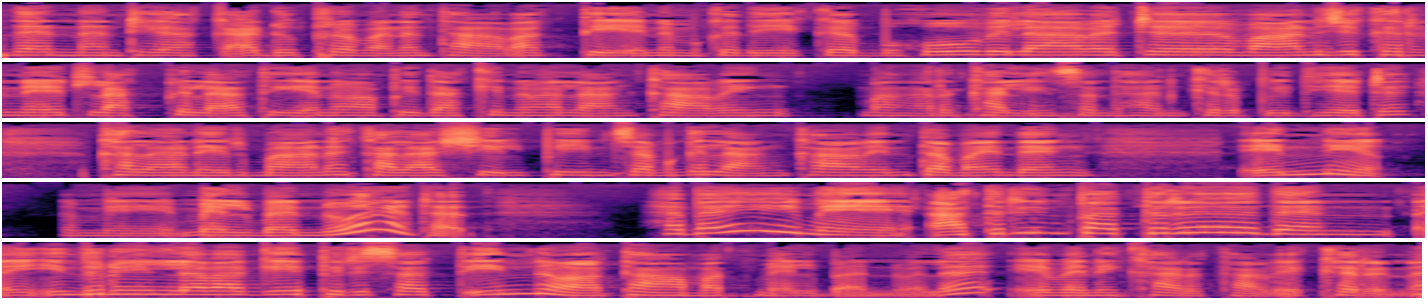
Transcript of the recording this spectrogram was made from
දැන් නම් ටිකක් අඩු ප්‍රවණතාවක් තියෙන. මොකද ඒක බොහෝ වෙලාවට වාණිජකරණයට ලක් වෙලා තියෙනවා. අපි දකිනවා ලංකාවෙන් මම අර කලින් සඳහන් කරපු විදිහට කලා නිර්මාණ කලා ශිල්පීන් සමග ලංකාවෙන් තමයි දැන් එන්නේ මේ මෙල්බන් නුවරටත්. හැබැයි මේ අතරින් පතර දැන් ඉඳුනිල්ල වගේ පිරිසත් ඉන්නවා තාමත් මෙල්බන් වල එවැනි කරතාවය කරන.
